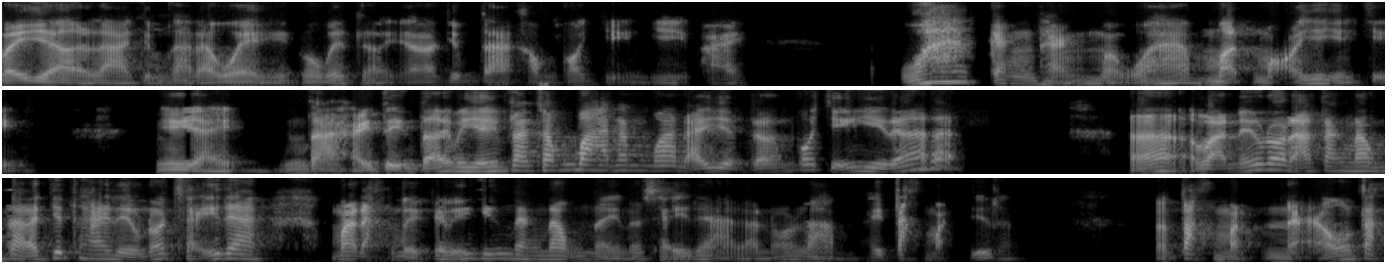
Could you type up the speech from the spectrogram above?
bây giờ là chúng ta đã quen với covid rồi do đó chúng ta không có chuyện gì phải quá căng thẳng mà quá mệt mỏi với những chuyện như vậy. Chúng ta hãy tiến tới bây giờ chúng ta sống 3 năm qua đại dịch rồi không có chuyện gì đó đó à, và nếu nó đã tăng đông ta đã chích hai liều nó xảy ra. Mà đặc biệt cái biến chứng tăng đông này nó xảy ra là nó làm hay tắc mạch dữ lắm. Nó tắc mạch não tắc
